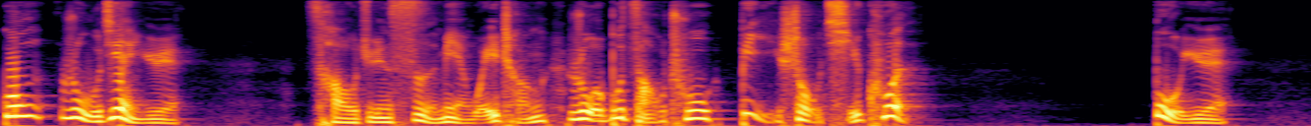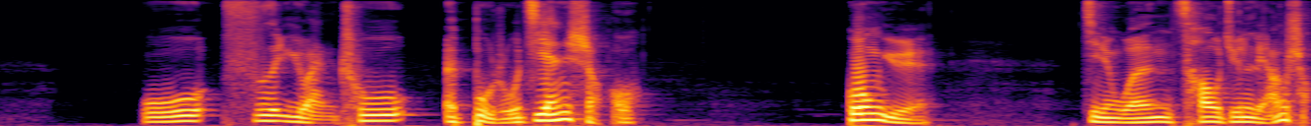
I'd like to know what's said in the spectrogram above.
公入见曰：“操军四面围城，若不早出，必受其困。”不曰：“吾思远出，呃不如坚守。”公曰：“今闻操军粮少，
